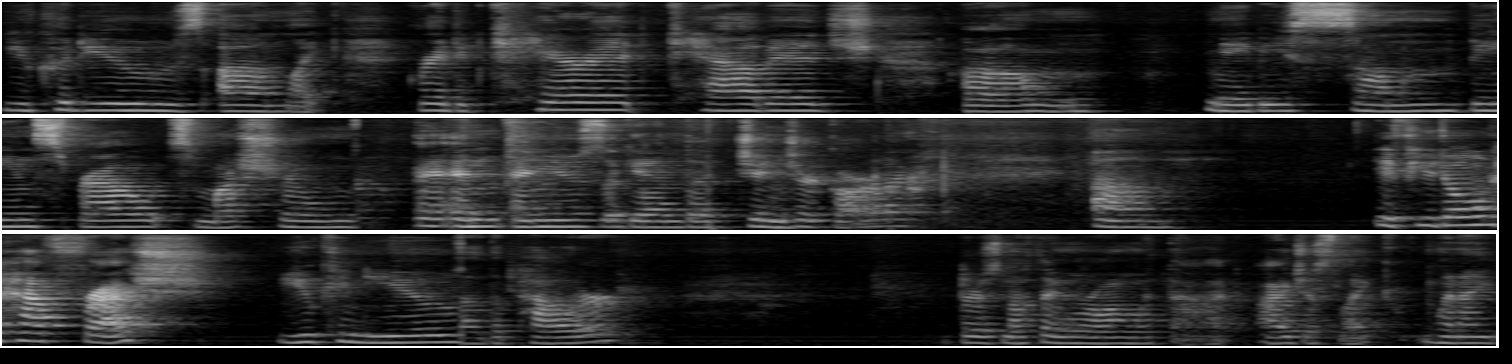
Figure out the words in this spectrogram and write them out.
you could use um, like grated carrot, cabbage, um, maybe some bean sprouts, mushrooms, and, and use again the ginger garlic. Um, if you don't have fresh, you can use uh, the powder. There's nothing wrong with that. I just like, when I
